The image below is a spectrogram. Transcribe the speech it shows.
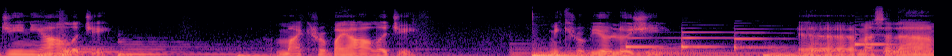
جینیالوجی. مایکروبیولوژی میکروبیولوژی مثلا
